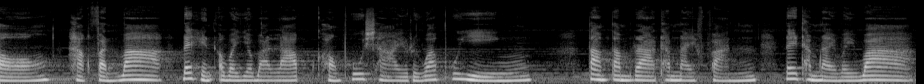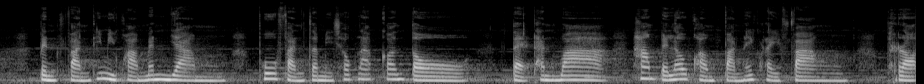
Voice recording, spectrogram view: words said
2. หากฝันว่าได้เห็นอวัยวะลับของผู้ชายหรือว่าผู้หญิง ตามตำราทำนายฝันได้ทำนายไว้ว่า เป็นฝันที่มีความแม่นยำผู้ฝันจะมีโชคลาภก้อนโต แต่ท่านว่าห้ามไปเล่าความฝันให้ใครฟัง เพราะ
